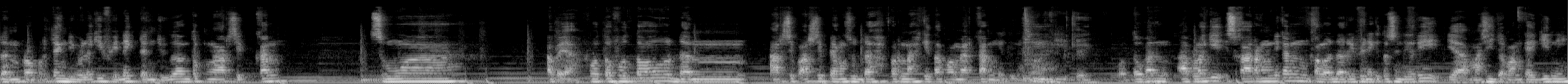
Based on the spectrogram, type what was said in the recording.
dan properti yang dimiliki Finik dan juga untuk mengarsipkan semua apa ya foto-foto dan arsip-arsip yang sudah pernah kita pamerkan gitu misalnya Oke. foto kan apalagi sekarang ini kan kalau dari Finik itu sendiri ya masih zaman kayak gini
